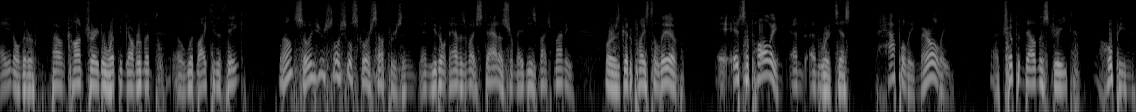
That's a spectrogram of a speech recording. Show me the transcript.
uh, you know that are found contrary to what the government uh, would like you to think. Well, so your social score suffers, and, and you don't have as much status, or maybe as much money, or as good a place to live. It's appalling, and and we're just happily, merrily, uh, tripping down the street, hoping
